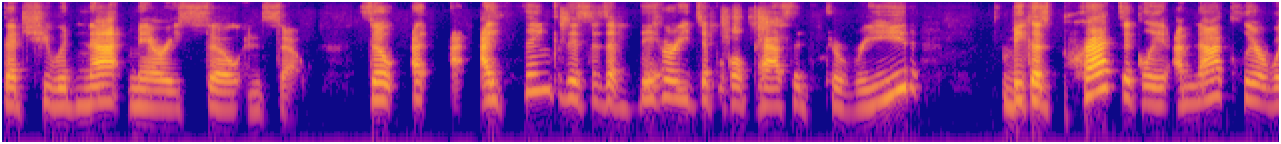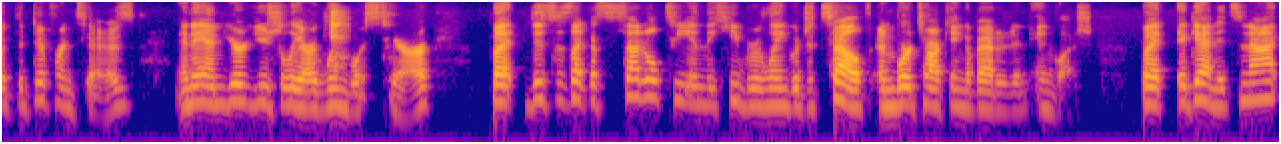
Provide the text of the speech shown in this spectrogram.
that she would not marry so and so. So I, I think this is a very difficult passage to read because practically I'm not clear what the difference is. And Anne, you're usually our linguist here, but this is like a subtlety in the Hebrew language itself, and we're talking about it in English. But again, it's not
